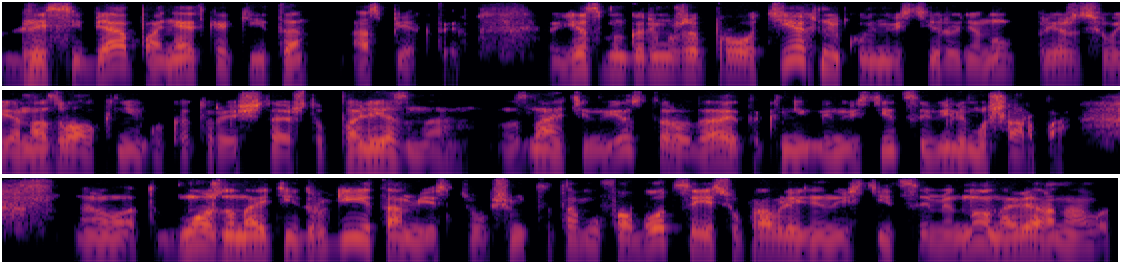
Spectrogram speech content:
для себя понять какие-то аспекты. Если мы говорим уже про технику инвестирования, ну, прежде всего, я назвал книгу, которую я считаю, что полезно знать инвестору, да, это книга инвестиций Вильяма Шарпа. Вот. Можно найти и другие, там есть, в общем-то, там у Фабоца есть управление инвестициями, но, наверное, вот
